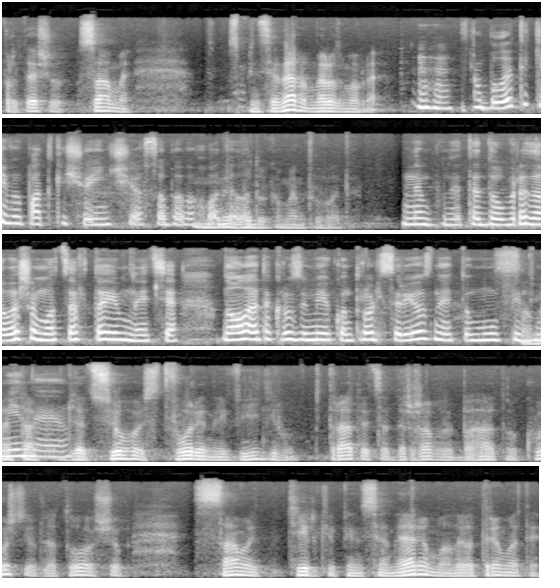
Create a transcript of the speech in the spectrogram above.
про те, що саме з пенсіонером ми розмовляємо. Угу. А були такі випадки, що інші особи Не виходили? буду коментувати. Не будете добре, залишимо це в таємниці. Ну але я так розумію, контроль серйозний, тому Саме підміни. так, для цього створений відділ. Втратиться державою багато коштів для того, щоб саме тільки пенсіонери могли отримати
